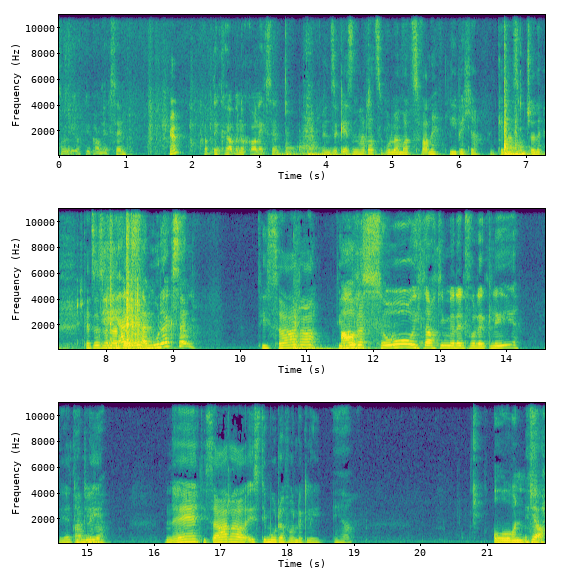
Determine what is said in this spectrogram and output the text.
So, ich hab die gar nicht gesehen. Ja? Ich hab den Körper noch gar nicht gesehen. Wenn sie gegessen hat, hat sie wohl einmal Zwanne. Liebe ich ja. Wenn Kinder so ein schöne. Kennst du das, wenn Ja, er das ist Baby- deine Mutter gesehen? Die Sarah. Die Ach Mutter. so, ich dachte mir nicht von der Klee. Ja, die Klee. Mutter. Nee, die Sarah ist die Mutter von der Klee. Ja. Und, Ja.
